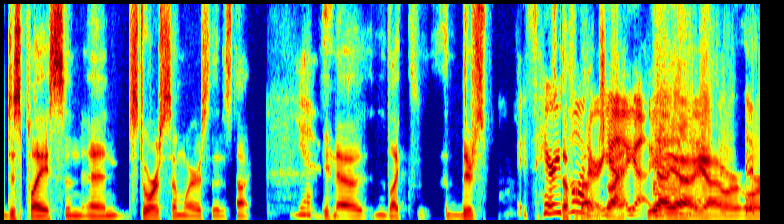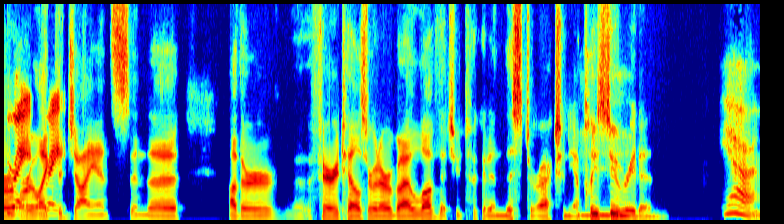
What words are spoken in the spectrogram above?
displace and and store somewhere so that it's not, Yes. you know, like there's It's Harry Potter. Yeah, giant- yeah, yeah, yeah, yeah, or or, Right, or like the giants and the other uh, fairy tales or whatever. But I love that you took it in this direction. Yeah, please do read it. Mm. Yeah.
